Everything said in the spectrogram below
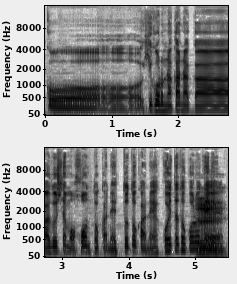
こう日頃なかなかどうしても本とかネットとかねこういったところうでん。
